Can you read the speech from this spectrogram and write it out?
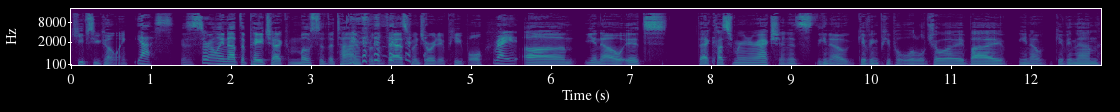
keeps you going. Yes. It's certainly not the paycheck most of the time for the vast majority of people. Right. Um, you know, it's that customer interaction. It's, you know, giving people a little joy by, you know, giving them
